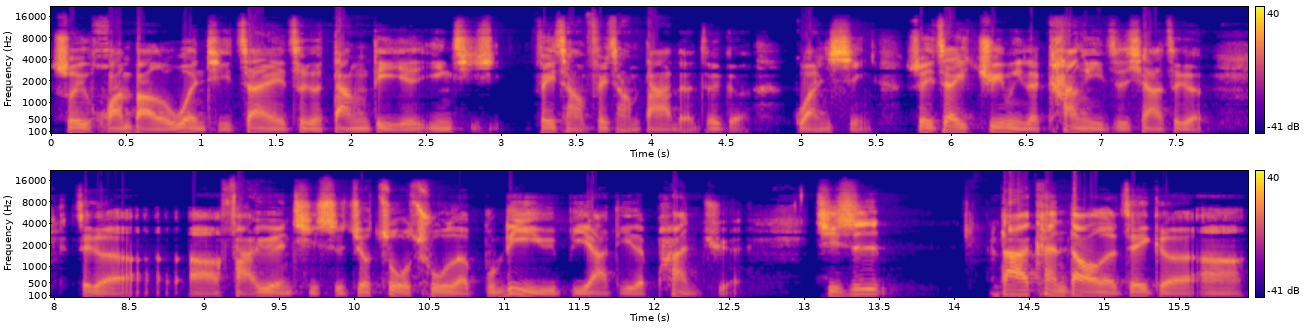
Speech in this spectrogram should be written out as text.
所以环保的问题在这个当地也引起非常非常大的这个关心。所以在居民的抗议之下，这个这个啊、法院其实就做出了不利于比亚迪的判决。其实大家看到了这个啊、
